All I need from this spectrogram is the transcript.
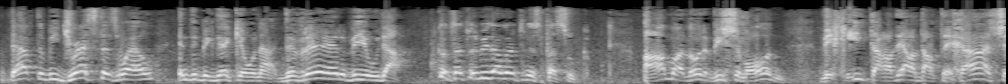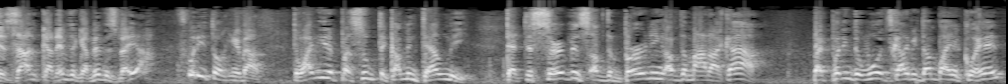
they have to be dressed as well in the Bigdei Kehuna. devrer biuda. Because that's what Rabbi learned in this pasuk. אמר לו רבי שמעון, וכי תעלה על דעתך שזן קרב לגבי מזבח? What are you talking about? Do I need a pasuk to come and tell me that the service of the burning of the maraka by putting the wood has got to be done by a kohen?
